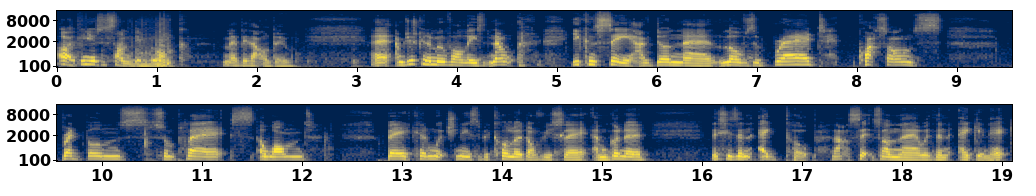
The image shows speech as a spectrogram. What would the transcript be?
Oh, I can use a sanding block. Maybe that'll do. Uh, I'm just going to move all these. Now, you can see I've done uh, loaves of bread, croissants, bread buns, some plates, a wand, bacon which needs to be coloured obviously. I'm going to, this is an egg cup. That sits on there with an egg in it.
